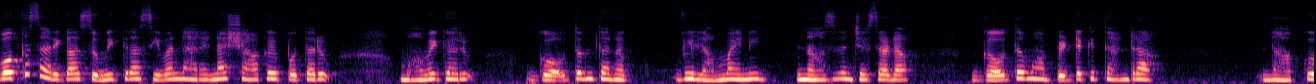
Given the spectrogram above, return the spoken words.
ఒక్కసారిగా సుమిత్ర శివనారాయణ షాక్ అయిపోతారు. మామయ్య గారు గౌతమ్ తన వీళ్ళ అమ్మాయిని నాశనం చేశాడా? గౌతమ్ ఆ బిడ్డకి తండ్రా. నాకు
